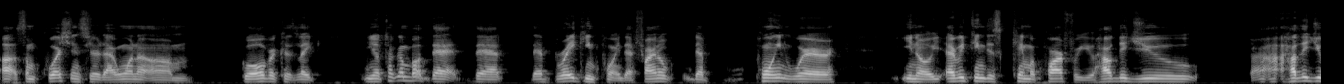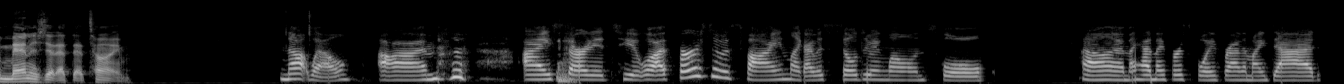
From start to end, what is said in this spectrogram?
uh, some questions here that I want to um go over. Because, like, you know, talking about that that that breaking point, that final that point where you know everything just came apart for you. How did you how did you manage that at that time? Not well. Um. I started to, well, at first it was fine. Like I was still doing well in school. Um, I had my first boyfriend, and my dad,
